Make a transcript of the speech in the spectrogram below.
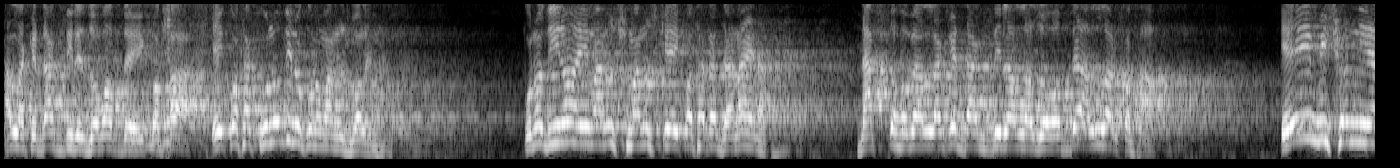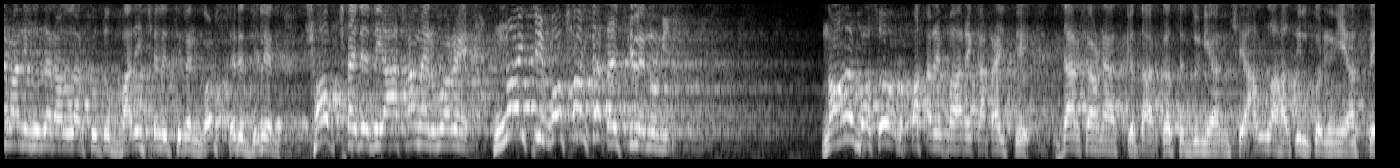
আল্লাহকে ডাক দিলে জবাব দেয় এই কথা। এই কথা কোনোদিনও কোনো মানুষ বলে না। কোনোদিনও এই মানুষ মানুষকে এই কথাটা জানায় না। ডাকতে হবে আল্লাহকে, ডাক দিলে আল্লাহ জবাব দেয়, আল্লাহর কথা। এই মিশন নিয়ে মানিকুদের আল্লাহর কুতুব বাড়ি ছেড়েছিলেন, ঘর ছেড়েছিলেন, সব ছেড়ে দিয়ে আসামের পরে নয়টি বছর কাটাইছিলেন উনি। নয় বছর পাহাড়ে পাহাড়ে কাটাইছে, যার কারণে আজকে তার কাছে দুনিয়ার সে আল্লাহ হাসিল করে নিয়ে আসছে,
